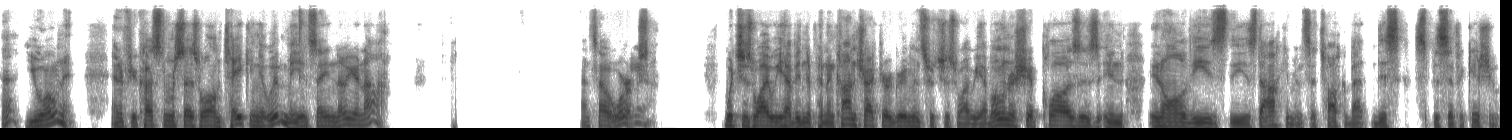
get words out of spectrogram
Huh, you own it. And if your customer says, "Well, I'm taking it with me," and say, "No, you're not." That's how it works. Which is why we have independent contractor agreements. Which is why we have ownership clauses in in all of these these documents that talk about this specific issue.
